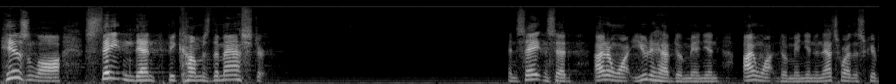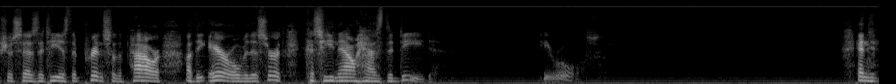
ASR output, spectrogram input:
his law, Satan then becomes the master. And Satan said, I don't want you to have dominion. I want dominion. And that's why the scripture says that he is the prince of the power of the air over this earth, because he now has the deed. He rules. And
